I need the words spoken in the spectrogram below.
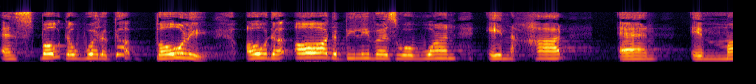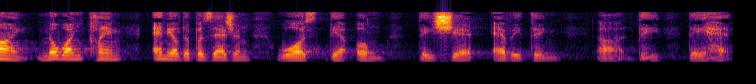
and spoke the word of God boldly. All the, all the believers were one in heart and in mind. No one claimed any of the possession was their own. They shared everything uh, they they had.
